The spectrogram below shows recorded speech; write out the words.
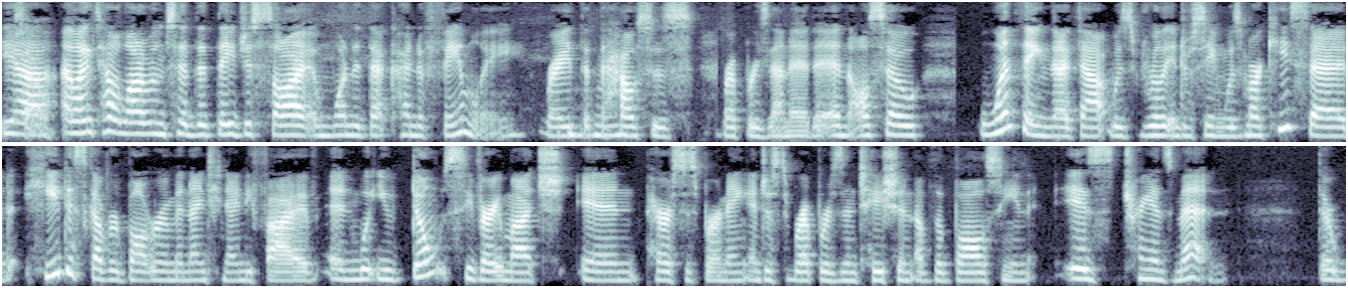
Yeah, So- I liked how a lot of them said that they just saw it and wanted that kind of family, right? That the Mhm. houses represented. And also, one thing that I thought was really interesting was Marquise said he discovered ballroom in 1995. And what you don't see very much in Paris is Burning and just the representation of the ball scene is trans men. They're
